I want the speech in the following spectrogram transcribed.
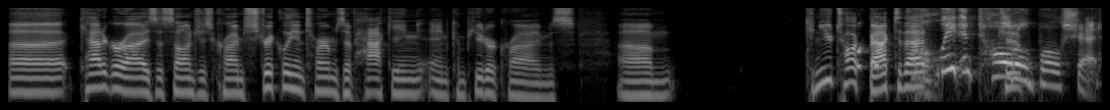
uh, categorize Assange's crimes strictly in terms of hacking and computer crimes. Um, can you talk back to that? Complete and total bullshit.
